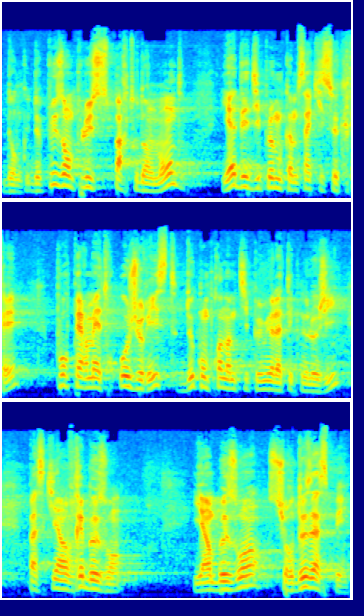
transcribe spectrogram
Donc de plus en plus partout dans le monde, il y a des diplômes comme ça qui se créent pour permettre aux juristes de comprendre un petit peu mieux la technologie, parce qu'il y a un vrai besoin. Il y a un besoin sur deux aspects.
